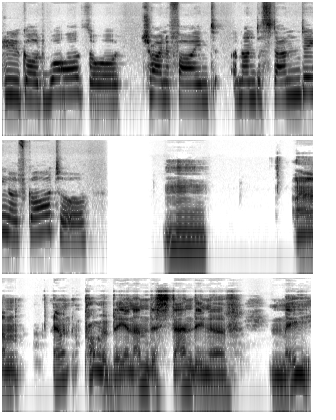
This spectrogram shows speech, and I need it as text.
who God was or trying to find an understanding of God or mm, um probably an understanding of me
